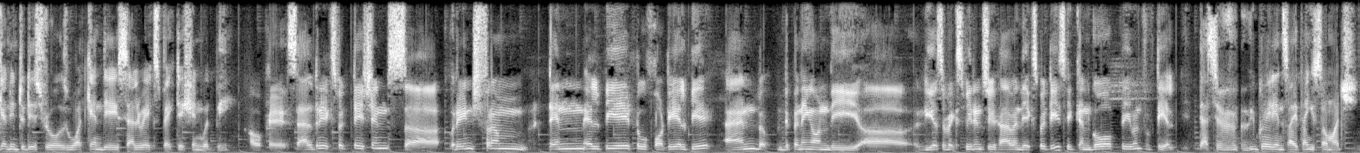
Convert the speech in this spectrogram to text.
get into these roles? What can the salary expectation would be? Okay, salary expectations uh, range from 10 LPA to 40 LPA, and depending on the uh, years of experience you have and the expertise, it can go up to even 50 LPA. That's a great insight. Thank you so much.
